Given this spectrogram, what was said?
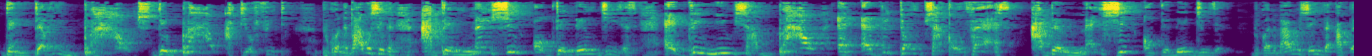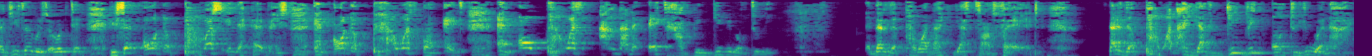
the devil bows. They bow your feet. Because the Bible said that at the mention of the name Jesus, every knee shall bow and every tongue shall confess at the mention of the name Jesus. Because the Bible says that after Jesus resurrected, he said, All the powers in the heavens and all the powers on earth and all powers under the earth have been given unto me. And that is the power that he has transferred. That is the power that He has given unto you and I.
